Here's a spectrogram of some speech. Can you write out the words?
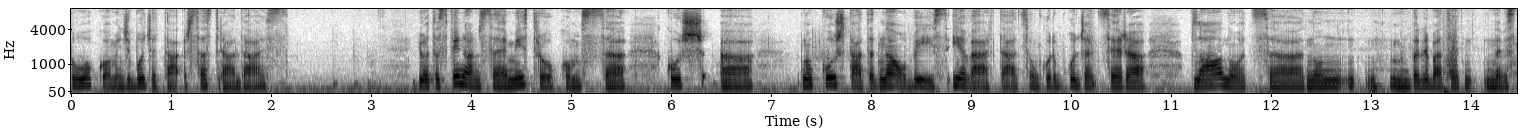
to, ko viņš budžetā ir sastrādājis. Jo tas finansējuma iztrūkums, kurš uh, nu, kurš tā tad nav bijis ievērtēts un kura budžets ir uh, plānots, uh, nu, man gribētu teikt, nevis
